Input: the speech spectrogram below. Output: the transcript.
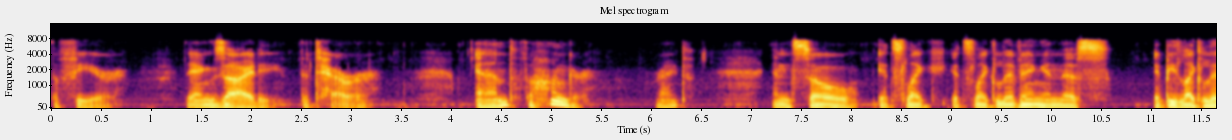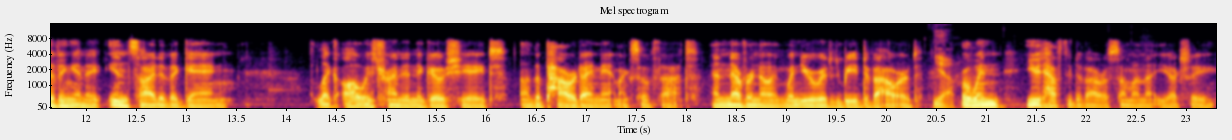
the fear, the anxiety, the terror, and the hunger, right? And so it's like it's like living in this. It'd be like living in a inside of a gang like always trying to negotiate uh, the power dynamics of that and never knowing when you were to be devoured Yeah. or when you'd have to devour someone that you actually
